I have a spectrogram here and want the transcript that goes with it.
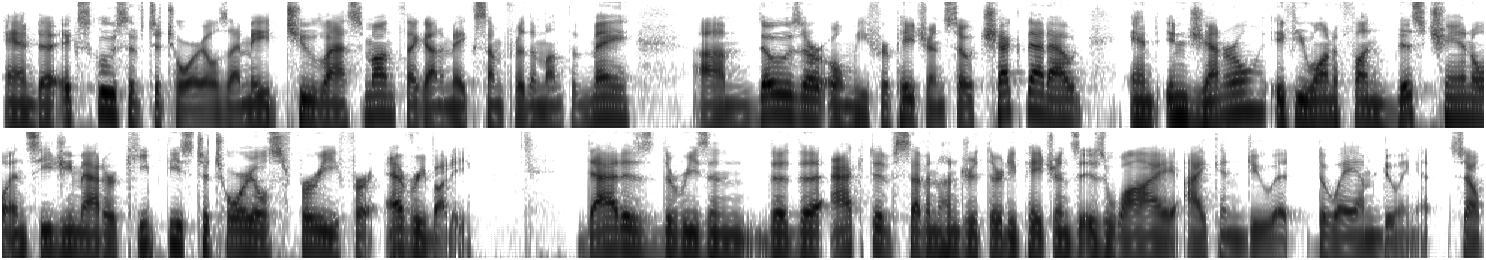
And uh, exclusive tutorials. I made two last month. I got to make some for the month of May. Um, those are only for patrons. So check that out. And in general, if you want to fund this channel and CG Matter, keep these tutorials free for everybody. That is the reason the the active 730 patrons is why I can do it the way I'm doing it. So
